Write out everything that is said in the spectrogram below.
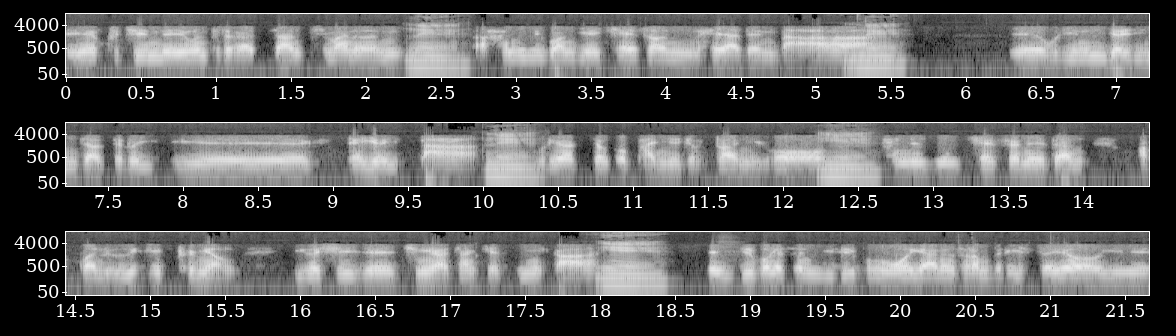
예, 구체적인 내용은 들어가지 않지만은 네. 한일 관계 개선해야 된다. 네. 예, 우리는 열린 자세로 예, 되어 있다. 네. 우리가 저거 반일적도 아니고 예. 한일관 개선에 대한 확고한 의지 표명 이것이 이제 중요하지 않겠습니까? 예. 일본에서는 일부 오해하는 사람들이 있어요. 이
